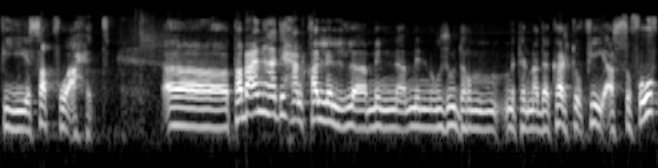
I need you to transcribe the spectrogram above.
في صف واحد. آه، طبعا هذه حنقلل من من وجودهم مثل ما ذكرتوا في الصفوف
